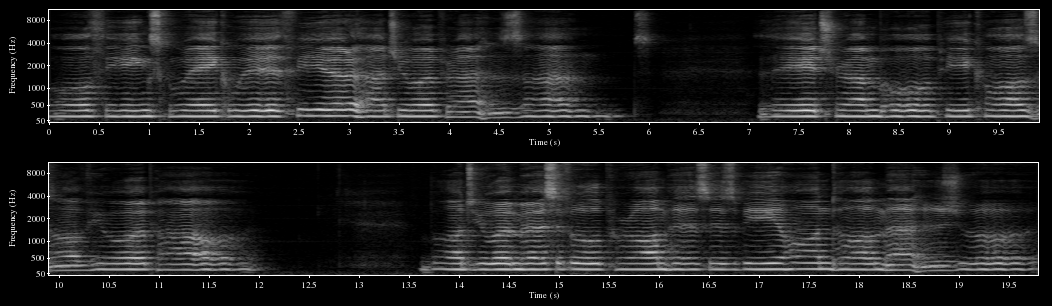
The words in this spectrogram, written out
all things quake with fear at your presence. They tremble because of your power. But your merciful promise is beyond all measure.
